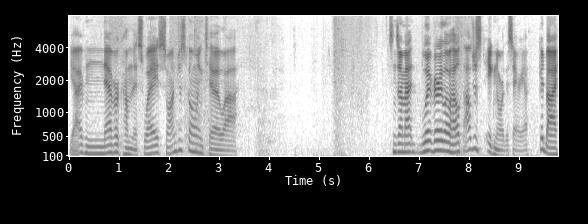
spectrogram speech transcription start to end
Yeah, I've never come this way, so I'm just going to, uh... Since I'm at very low health, I'll just ignore this area. Goodbye.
